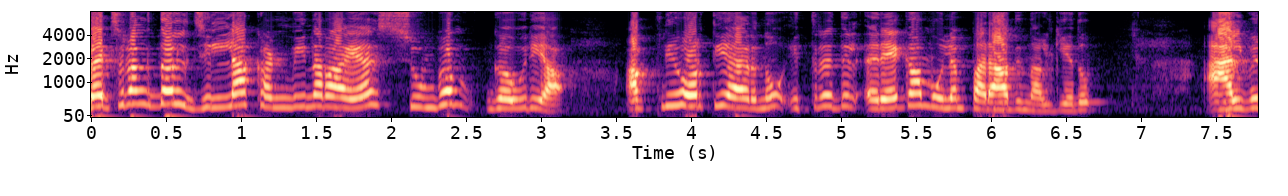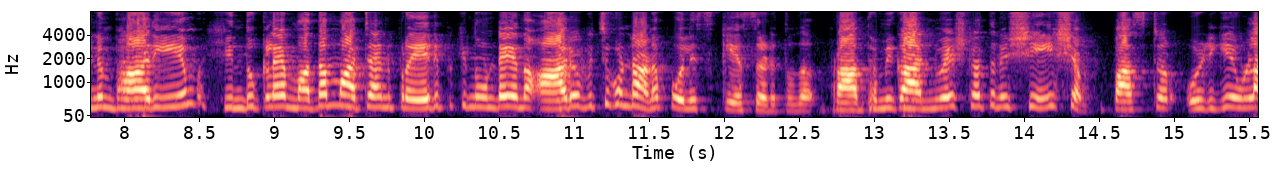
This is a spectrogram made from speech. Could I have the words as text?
ബജ്രംഗ് ദൾ ജില്ലാ കൺവീനറായ ശുഭം ഗൗരിയ അഗ്നിഹോർത്തിയായിരുന്നു ഇത്തരത്തിൽ രേഖാമൂലം പരാതി നൽകിയതും. ആൽബിനും ഭാര്യയും ഹിന്ദുക്കളെ മതം മാറ്റാൻ പ്രേരിപ്പിക്കുന്നുണ്ട് എന്ന് ആരോപിച്ചുകൊണ്ടാണ് പോലീസ് കേസെടുത്തത്. പ്രാഥമിക അന്വേഷണത്തിന് ശേഷം പാസ്റ്റർ ഒഴികെയുള്ള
